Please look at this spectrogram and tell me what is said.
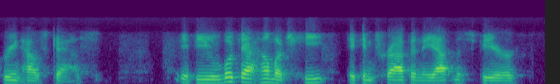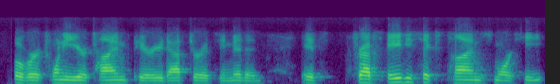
greenhouse gas. If you look at how much heat it can trap in the atmosphere over a 20 year time period after it's emitted, it traps 86 times more heat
